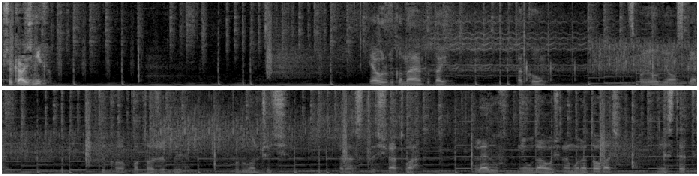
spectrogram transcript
przekaźnik. Ja już wykonałem tutaj taką swoją wiązkę tylko po to, żeby podłączyć teraz te światła LEDów. Nie udało się nam uratować. Niestety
